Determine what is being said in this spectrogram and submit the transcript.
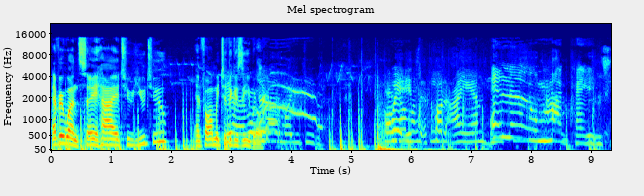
Everyone, say hi to YouTube and follow me to the Yeah, everyone gazebo. say my YouTube. Wait, it's called I am. Hello, monkeys.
